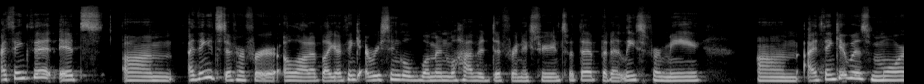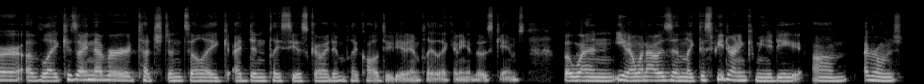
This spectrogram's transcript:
I think that it's um I think it's different for a lot of like I think every single woman will have a different experience with it, but at least for me, um I think it was more of like cuz I never touched into like I didn't play CS:GO, I didn't play Call of Duty, I didn't play like any of those games. But when, you know, when I was in like the speedrunning community, um everyone was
